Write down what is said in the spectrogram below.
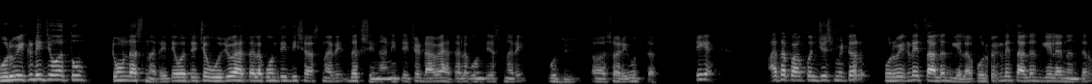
पूर्वेकडे जेव्हा तो तोंड असणार आहे तेव्हा त्याच्या उजव्या हाताला कोणती दिशा असणार आहे? दक्षिण आणि त्याच्या डाव्या हाताला कोणती असणार आहे? उजवी सॉरी उत्तर. ठीक आहे? आता पहा पंचवीस मीटर पूर्वेकडे चालत गेला. पूर्वेकडे चालत गेल्यानंतर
